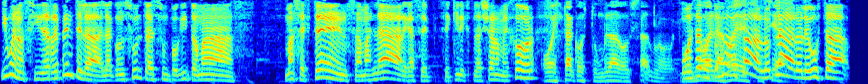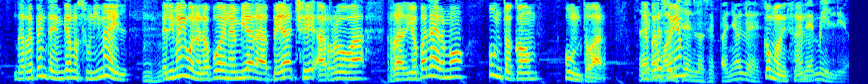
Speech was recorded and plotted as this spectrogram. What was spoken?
Y bueno, si de repente la, la consulta es un poquito más, más extensa, más larga, se, se quiere explayar mejor, O está acostumbrado a usarlo. o está no acostumbrado a usarlo, sociales. claro, le gusta de repente enviarnos un email. El email, bueno, lo pueden enviar a ph arroba radiopalermo.com.ar. ¿Sabe ¿Le parece cómo bien? dicen los españoles? ¿Cómo dicen? El Emilio.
